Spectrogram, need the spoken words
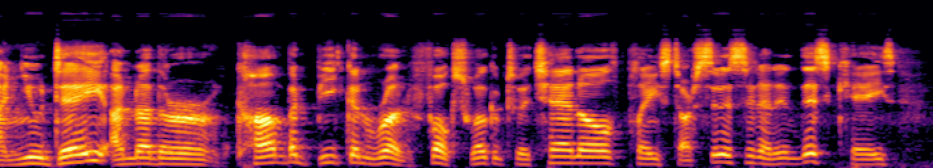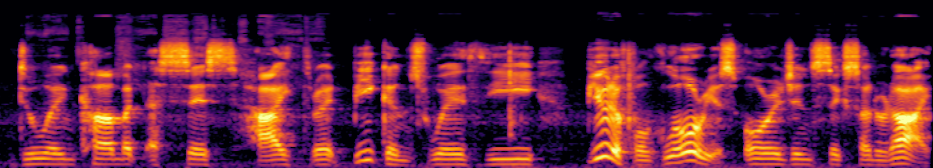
A new day, another combat beacon run. Folks, welcome to the channel, playing Star Citizen, and in this case, doing combat assist high threat beacons with the beautiful, glorious Origin 600i.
